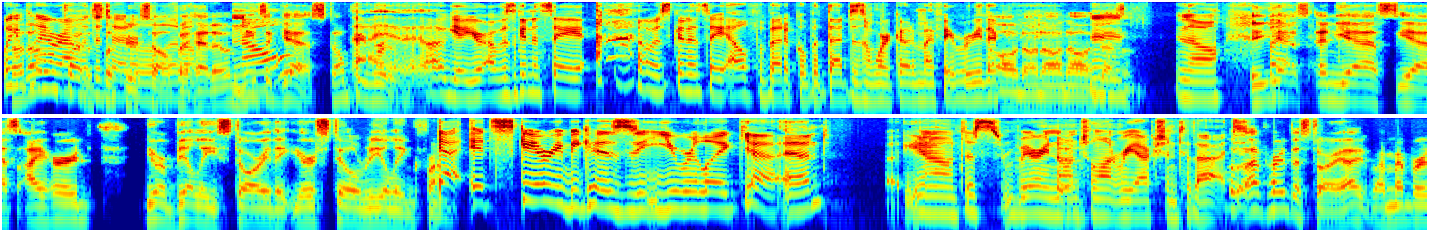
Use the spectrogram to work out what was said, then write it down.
We No, can play don't around try with to the slip title yourself a ahead of him. No? He's a guest. Don't be rude. Uh, oh yeah, you're, I was gonna say, I was gonna say alphabetical, but that doesn't work out in my favor either. oh no, no, no, it Mm, doesn't. No. But- yes, and yes, yes. I heard your Billy story that you're still reeling from. Yeah, it's scary because you were like, yeah, and Uh, you know, just very nonchalant reaction to that. I've heard the story. I, remember.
